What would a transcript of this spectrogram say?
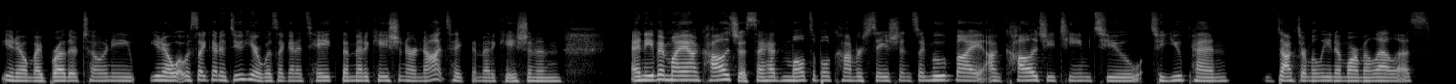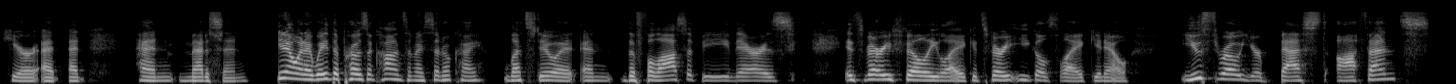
you know, my brother Tony, you know, what was I going to do here? Was I going to take the medication or not take the medication? And and even my oncologist. I had multiple conversations. I moved my oncology team to to UPenn, Dr. Melina Marmarelis here at at Penn Medicine. You know, and I weighed the pros and cons and I said, okay, let's do it. And the philosophy there is it's very Philly like, it's very Eagles like, you know, you throw your best offense,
